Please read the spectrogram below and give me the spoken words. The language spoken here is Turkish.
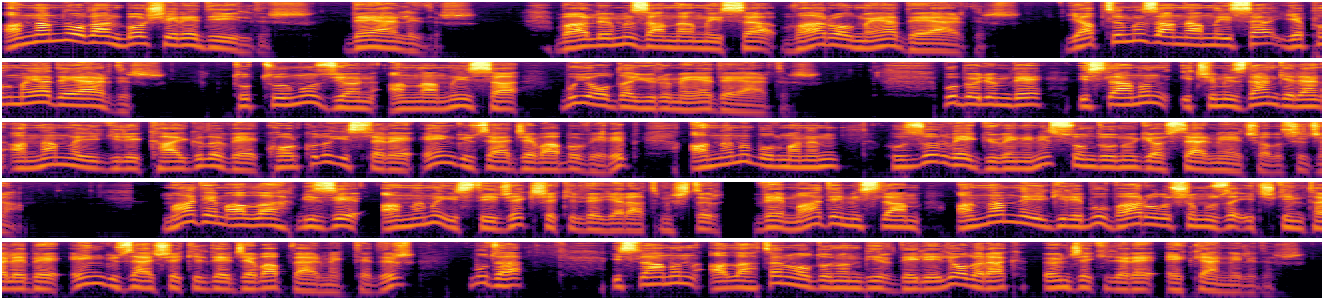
Anlamlı olan boş yere değildir, değerlidir. Varlığımız anlamlıysa var olmaya değerdir. Yaptığımız anlamlıysa yapılmaya değerdir. Tuttuğumuz yön anlamlıysa bu yolda yürümeye değerdir. Bu bölümde İslam'ın içimizden gelen anlamla ilgili kaygılı ve korkulu hislere en güzel cevabı verip anlamı bulmanın huzur ve güvenini sunduğunu göstermeye çalışacağım. Madem Allah bizi anlamı isteyecek şekilde yaratmıştır ve madem İslam anlamla ilgili bu varoluşumuza içkin talebe en güzel şekilde cevap vermektedir, bu da İslam'ın Allah'tan olduğunun bir delili olarak öncekilere eklenmelidir.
